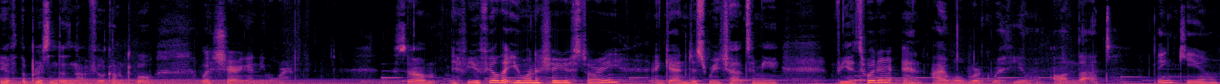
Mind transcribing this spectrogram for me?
if the person does not feel comfortable with sharing anymore. So, if you feel that you want to share your story, again, just reach out to me via Twitter and I will work with you on that. Thank you.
